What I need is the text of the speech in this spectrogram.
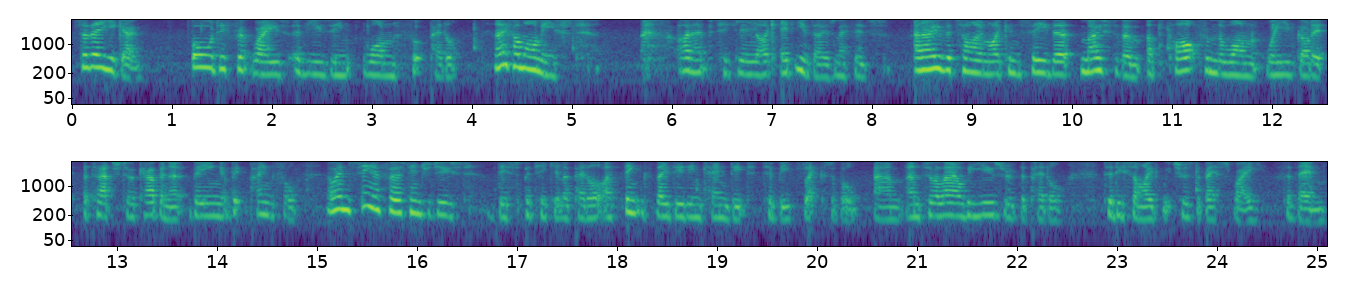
So there you go, four different ways of using one foot pedal. Now if I'm honest, I don't particularly like any of those methods And over time, I can see that most of them, apart from the one where you've got it attached to a cabinet, being a bit painful. And when Singer first introduced this particular pedal, I think they did intend it to be flexible um, and to allow the user of the pedal to decide which was the best way for them.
